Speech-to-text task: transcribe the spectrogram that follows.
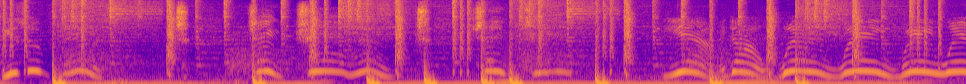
YouTube famous. Jake Chan, Jake Chan. Yeah, I got wing, wing, wing, wing.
